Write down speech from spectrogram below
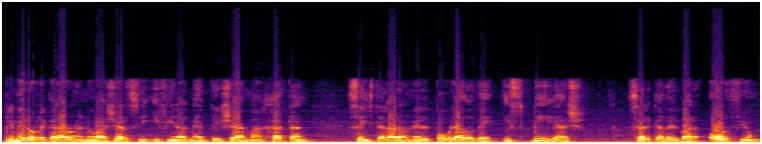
Primero recalaron en Nueva Jersey y finalmente ya en Manhattan se instalaron en el poblado de East Village, cerca del bar Orpheum,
